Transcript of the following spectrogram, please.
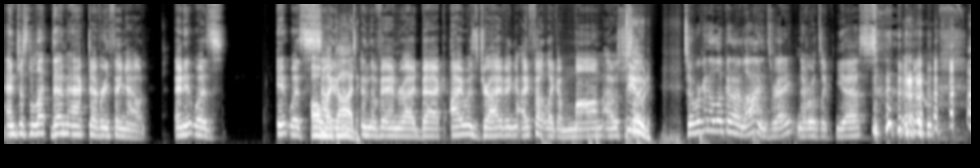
and just let them act everything out, and it was. It was Oh my silent God. in the van ride back. I was driving. I felt like a mom. I was just Dude. like, so we're gonna look at our lines, right? And everyone's like, yes.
